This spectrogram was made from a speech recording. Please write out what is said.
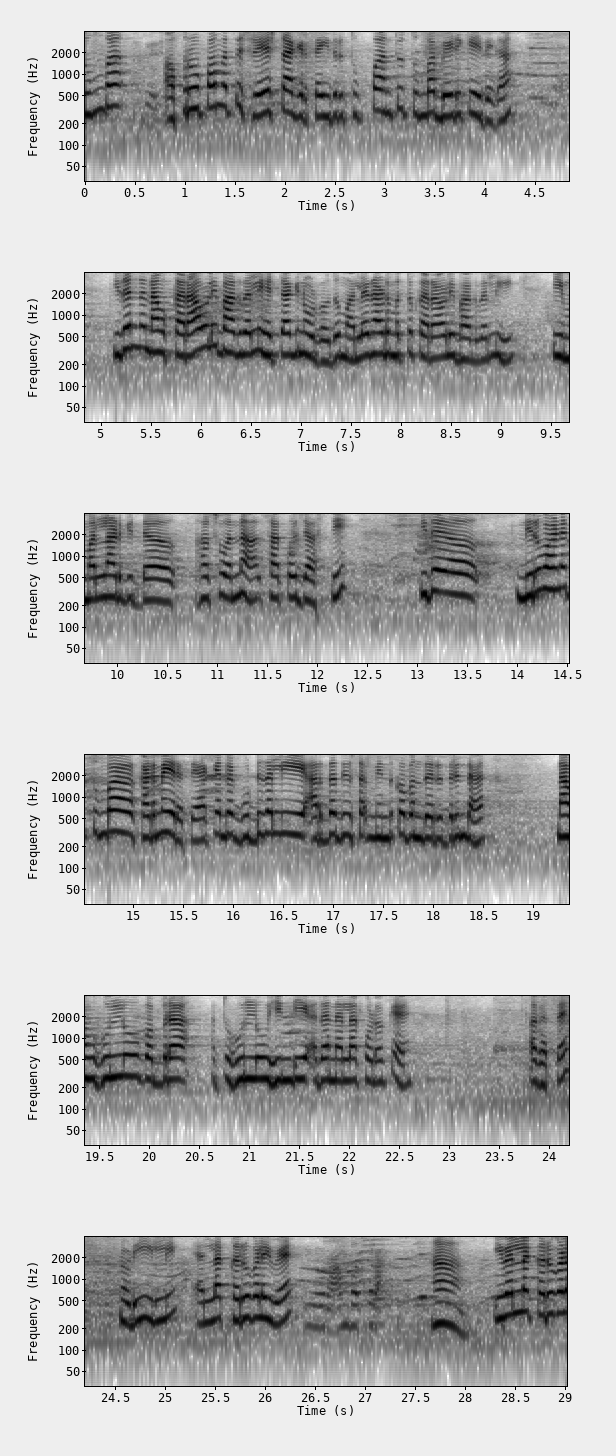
ತುಂಬ ಅಪರೂಪ ಮತ್ತು ಶ್ರೇಷ್ಠ ಆಗಿರುತ್ತೆ. ಇದ್ರ ತುಪ್ಪ ಅಂತೂ ತುಂಬ ಬೇಡಿಕೆ ಇದೆ ಈಗ. ಇದನ್ನು ನಾವು ಕರಾವಳಿ ಭಾಗದಲ್ಲಿ ಹೆಚ್ಚಾಗಿ ನೋಡ್ಬೋದು. ಮಲೆನಾಡು ಮತ್ತು ಕರಾವಳಿ ಭಾಗದಲ್ಲಿ ಈ ಮಲ್ನಾಡು ಗಿಡ್ಡ ಹಸುವನ್ನು ಸಾಕೋ ಜಾಸ್ತಿ. ಇದು ನಿರ್ವಹಣೆ ತುಂಬ ಕಡಿಮೆ ಇರುತ್ತೆ. ಯಾಕೆಂದರೆ ಗುಡ್ಡದಲ್ಲಿ ಅರ್ಧ ದಿವಸ ಮಿಂದ್ಕೊ ಬಂದಿರೋದ್ರಿಂದ ನಾವು ಹುಲ್ಲು ಗೊಬ್ಬರ ಮತ್ತು ಹುಲ್ಲು ಹಿಂಡಿ ಅದನ್ನೆಲ್ಲ ಕೊಡೋಕ್ಕೆ ಆಗತ್ತೆ. ನೋಡಿ ಇಲ್ಲಿ ಎಲ್ಲ ಕರುಗಳಿವೆ. ಹಾಂ ಇವೆಲ್ಲ ಕರುಗಳ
